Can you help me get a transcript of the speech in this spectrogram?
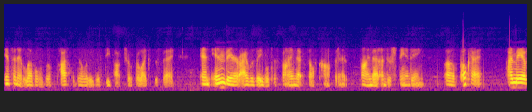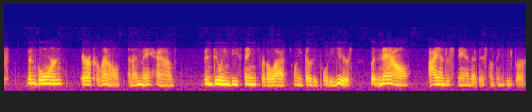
infinite levels of possibilities, as Deepak Chopra likes to say. And in there, I was able to find that self confidence, find that understanding of, okay, I may have been born Erica Reynolds, and I may have been doing these things for the last 20, 30, 40 years, but now I understand that there's something deeper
